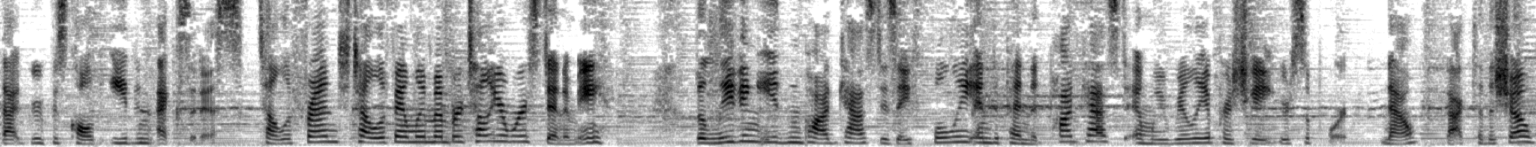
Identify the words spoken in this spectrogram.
That group is called Eden Exodus. Tell a friend, tell a family member, tell your worst enemy. The Leaving Eden podcast is a fully independent podcast, and we really appreciate your support. Now, back to the show.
